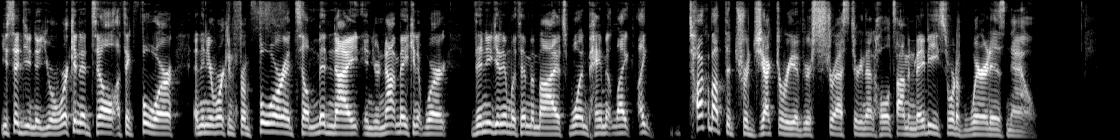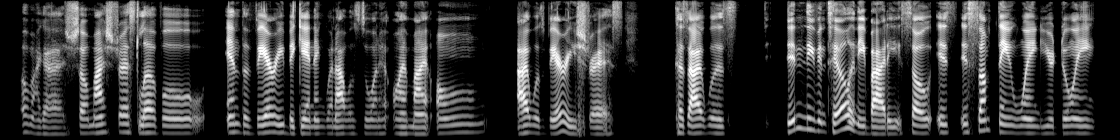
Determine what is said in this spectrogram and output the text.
you said, you know, you were working until, I think, 4, and then you're working from 4 until midnight, and you're not making it work. Then you get in with MMI, it's 1 payment. Like like, talk about the trajectory of your stress during that whole time and maybe sort of where it is now. Oh my gosh. So my stress level in the very beginning when I was doing it on my own, I was very stressed cuz I was didn't even tell anybody. So it's it's something when you're doing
